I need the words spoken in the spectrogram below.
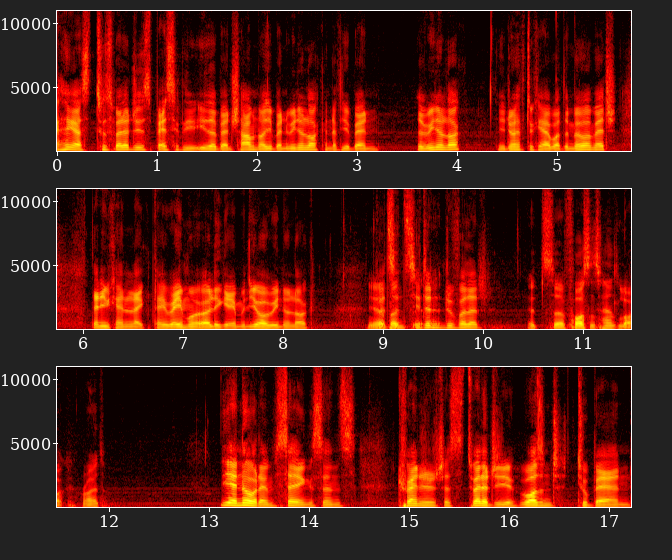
I think there's two strategies. Basically, either ban Shaman or you ban Reno-Lock, and if you ban the Reno-Lock, you don't have to care about the mirror match. Then you can like play way more early game in your Reno lock. Yeah, but, since he uh, didn't do for that, It's uh, Forsen's handlock, right? yeah, no, what I'm saying since Kranich's strategy wasn't to ban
